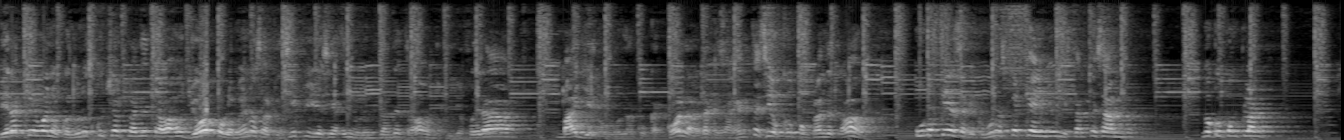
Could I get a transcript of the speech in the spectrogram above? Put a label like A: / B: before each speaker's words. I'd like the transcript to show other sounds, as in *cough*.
A: Viera que, bueno, cuando uno escucha el plan de trabajo, yo por lo menos al principio yo decía, no un plan de trabajo, ni que yo fuera Bayer o la Coca-Cola, ¿verdad? Que esa gente sí ocupa un plan de trabajo. Uno piensa que como uno es pequeño y está empezando, no ocupa un plan,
